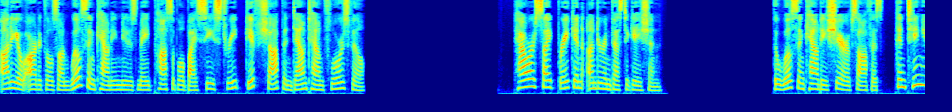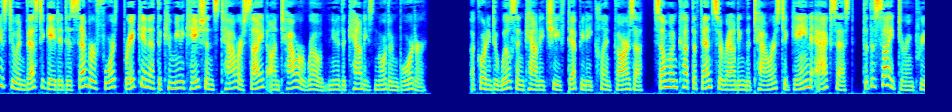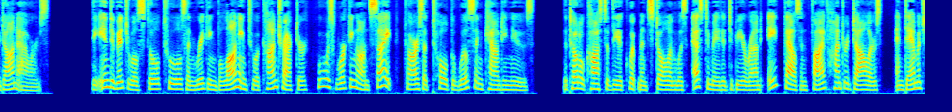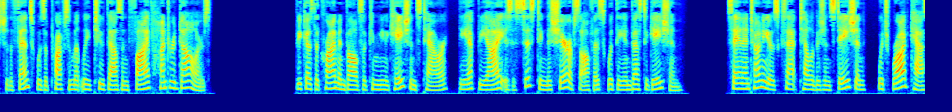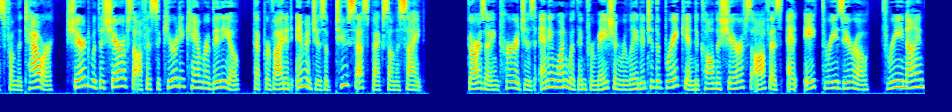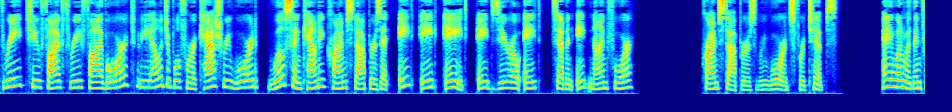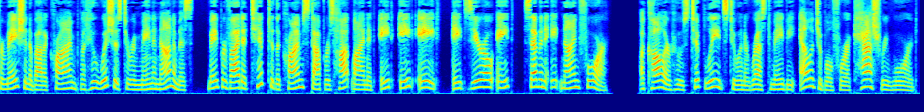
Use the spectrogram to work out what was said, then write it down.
Audio articles on Wilson County News made possible by C Street Gift Shop in downtown Floresville. Power site break in under investigation. The Wilson County Sheriff's Office continues to investigate a December 4th break in at the Communications Tower site on Tower Road near the county's northern border. According to Wilson County Chief Deputy Clint Garza, someone cut the fence surrounding the towers to gain access to the site during pre dawn hours. The individual stole tools and rigging belonging to a contractor who was working on site, Garza told the Wilson County News. The total cost of the equipment stolen was estimated to be around $8,500, and damage to the fence was approximately $2,500. Because the crime involves a communications tower, the FBI is assisting the sheriff's office with the investigation. San Antonio's KSAT television station, which broadcasts from the tower, shared with the sheriff's office security camera video that provided images of two suspects on the site. Garza encourages anyone with information related to the break in to call the sheriff's office at 830 393 2535 or to be eligible for a cash reward, Wilson County Crime Stoppers at 888 808 7894. Crime Stoppers rewards for tips. Anyone with information about a crime but who wishes to remain anonymous may provide a tip to the Crime Stoppers hotline at 888 808 7894. A caller whose tip leads to an arrest may be eligible for a cash reward.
